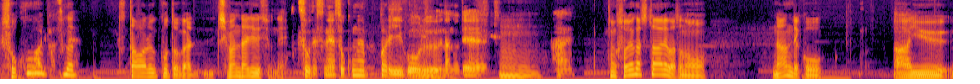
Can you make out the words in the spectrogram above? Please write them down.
そのはこありますがね。伝わることが一番大事ですよね。そうですね。そこがやっぱりゴールなので、うん。はい。なんかそれが伝われば、その、なんでこう、ああいう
